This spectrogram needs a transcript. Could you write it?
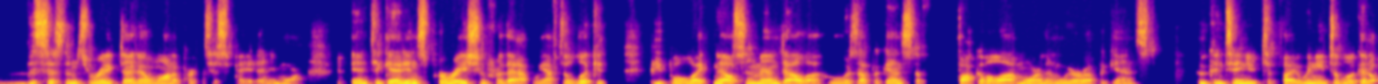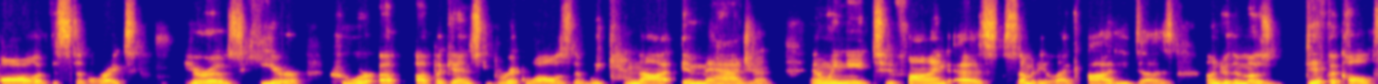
the system's rigged i don't want to participate anymore and to get inspiration for that we have to look at people like nelson mandela who was up against a fuck of a lot more than we we're up against who continued to fight. We need to look at all of the civil rights heroes here who are up up against brick walls that we cannot imagine and we need to find as somebody like ady does under the most difficult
